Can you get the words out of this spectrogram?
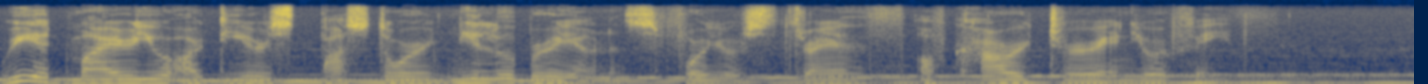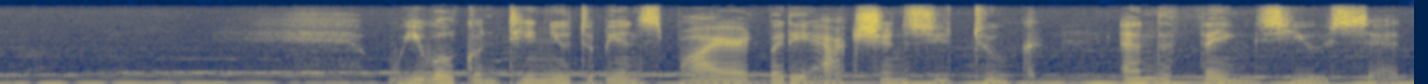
We admire you, our dearest Pastor Nilo Brianas, for your strength of character and your faith. We will continue to be inspired by the actions you took and the things you said.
